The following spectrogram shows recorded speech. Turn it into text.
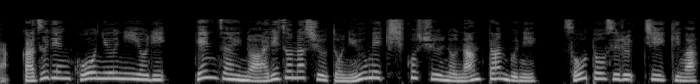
た。ガズ電購入により、現在のアリゾナ州とニューメキシコ州の南端部に相当する地域が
